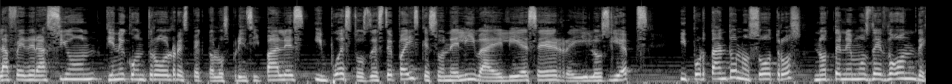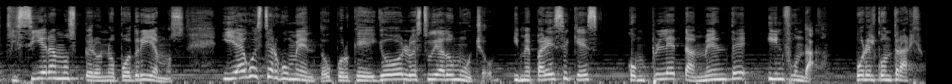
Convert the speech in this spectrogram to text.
La federación tiene control respecto a los principales impuestos de este país, que son el IVA, el ISR y los IEPS, y por tanto nosotros no tenemos de dónde quisiéramos, pero no podríamos. Y hago este argumento porque yo lo he estudiado mucho y me parece que es completamente infundado. Por el contrario,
